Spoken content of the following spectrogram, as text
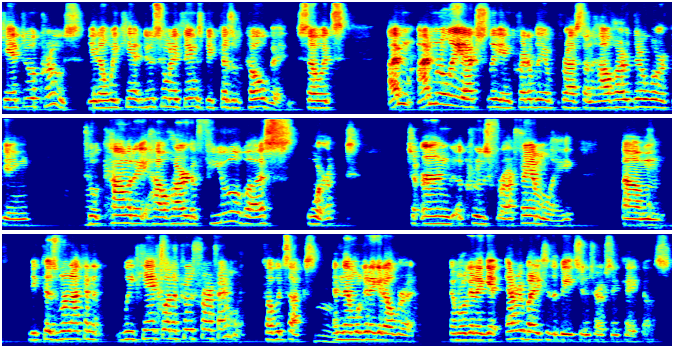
can't do a cruise. You know, we can't do so many things because of COVID. So it's I'm I'm really actually incredibly impressed on how hard they're working to accommodate how hard a few of us worked to earn a cruise for our family. Um, because we're not gonna we can't go on a cruise for our family. COVID sucks. Hmm. And then we're gonna get over it. And we're gonna get everybody to the beach in Turks and Caicos.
